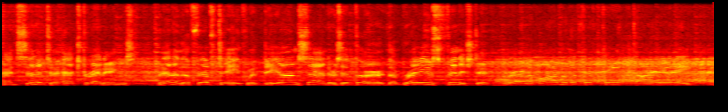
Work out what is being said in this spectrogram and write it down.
and sent it to extra innings. Then in the 15th, with Deion Sanders at third, the Braves finished it. We're in the bottom of the 15th, tied at eight,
